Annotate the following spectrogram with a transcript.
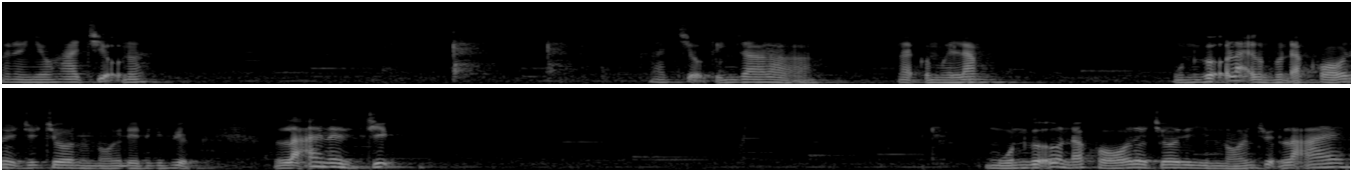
Con này nhiều 2 triệu nữa. 2 triệu tính ra là lại còn 15 Muốn gỡ lại còn còn đã khó rồi chứ chưa nói đến cái việc lãi nên thì chịu? Muốn gỡ còn đã khó rồi chơi thì nói chuyện lãi.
